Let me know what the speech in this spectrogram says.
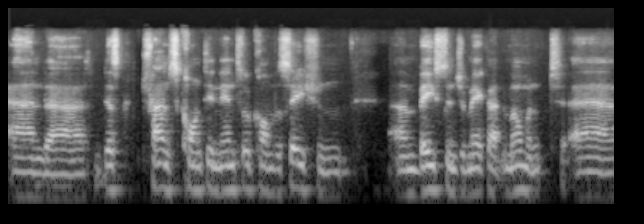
And uh, this transcontinental conversation um, based in Jamaica at the moment, uh,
